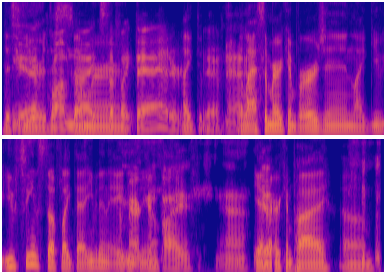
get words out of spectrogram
this Yeah, year, this prom night, stuff like that, or Like, yeah. yeah, The Last American Virgin, like you you've seen stuff like that even in the 80s, you American know. Pie. Yeah, Yeah, Yep. American Pie. Um,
